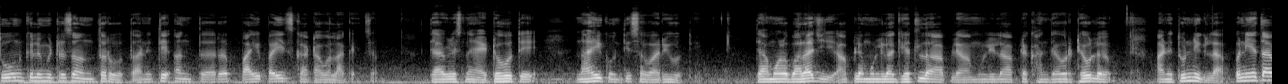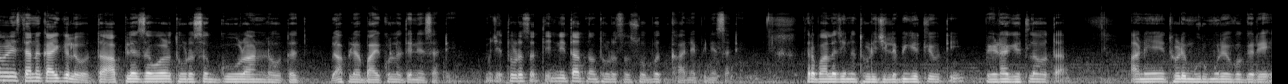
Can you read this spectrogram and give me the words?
दोन किलोमीटरचं अंतर होतं आणि ते अंतर पायी पायीच काटावं लागायचं. त्यावेळेस नाही ॲटो होते नाही कोणती सवारी होती. त्यामुळं बालाजी आपल्या मुलीला घेतलं आपल्या मुलीला आपल्या खांद्यावर ठेवलं आणि तो निघाला. पण येता वेळेस त्यानं काय केलं होतं आपल्याजवळ थोडंसं गोळ आणलं होतं आपल्या बायकोला देण्यासाठी. म्हणजे थोडंसं ते नेतात ना थोडंसं सोबत खाण्यापिण्यासाठी. तर बालाजीनं थोडी जिलेबी घेतली होती पेढा घेतला होता आणि थोडे मुरमुरे वगैरे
